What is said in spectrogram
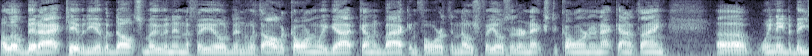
a little bit of activity of adults moving in the field. And with all the corn we got coming back and forth, and those fields that are next to corn and that kind of thing, uh, we need to be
